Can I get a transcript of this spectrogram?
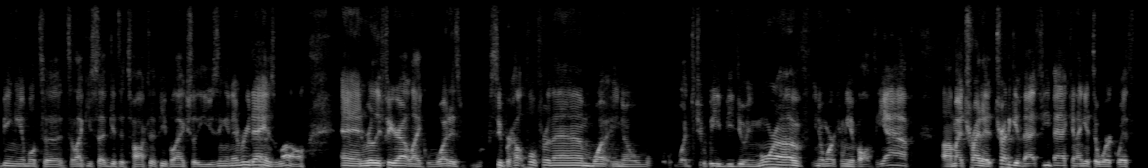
being able to to like you said, get to talk to the people actually using it every day yeah. as well, and really figure out like what is super helpful for them, what you know, what should we be doing more of, you know, where can we evolve the app. Um, I try to try to give that feedback, and I get to work with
